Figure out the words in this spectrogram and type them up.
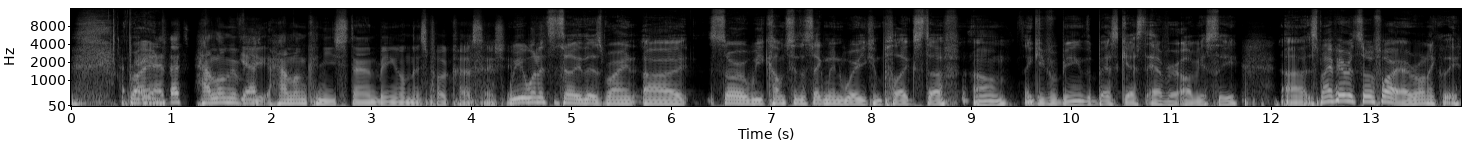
Bryan, yeah, that's how long have Yeah. you? How long can you stand being on this podcast? Actually, we wanted to tell you this, Bryan. Uh, so we come to the segment where you can plug stuff. Um, thank you for being the best guest ever. Obviously, uh, it's my favorite so far. Ironically,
